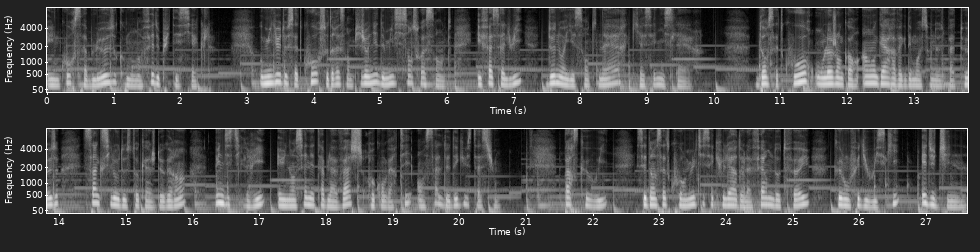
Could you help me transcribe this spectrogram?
et une cour sableuse comme on en fait depuis des siècles. Au milieu de cette cour se dresse un pigeonnier de 1660 et face à lui, deux noyers centenaires qui assainissent l'air. Dans cette cour, on loge encore un hangar avec des moissonneuses batteuses, cinq silos de stockage de grains, une distillerie et une ancienne étable à vaches reconvertie en salle de dégustation. Parce que oui, c'est dans cette cour multiséculaire de la ferme d'Hautefeuille que l'on fait du whisky et du gin.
